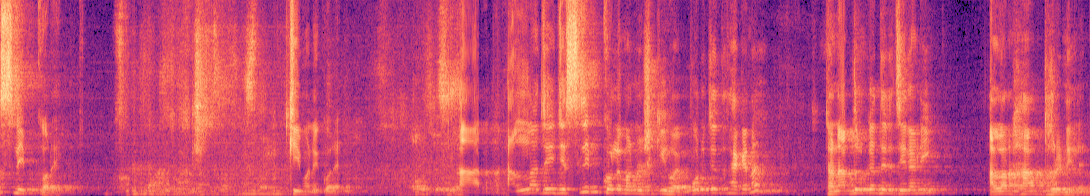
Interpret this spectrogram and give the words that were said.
স্লিপ করে। কি মনে করে? আর আল্লাহ যে যে স্লিপ করলে মানুষ কি হয়? পড়ে যেতে থাকে না? তখন আব্দুল কাদের জিরানি আল্লাহর হাত ধরে নিলেন।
